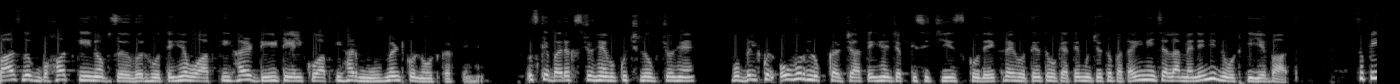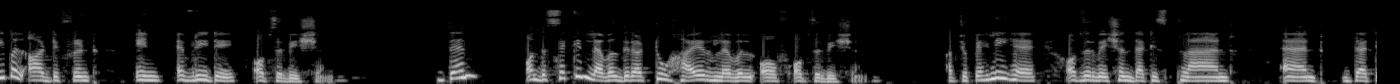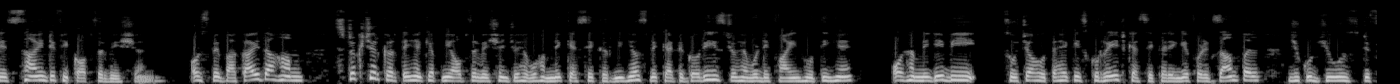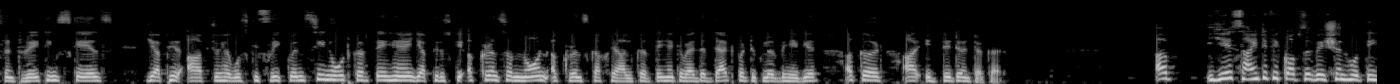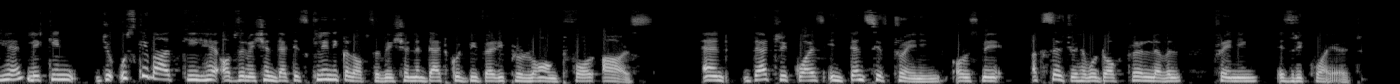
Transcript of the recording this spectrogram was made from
بعض لوگ بہت کین آبزرور ہوتے ہیں وہ آپ کی ہر ڈیٹیل کو آپ کی ہر موومنٹ کو نوٹ کرتے ہیں اس کے برعکس جو ہیں وہ کچھ لوگ جو ہیں وہ بالکل اوور لک کر جاتے ہیں جب کسی چیز کو دیکھ رہے ہوتے ہیں تو وہ کہتے ہیں مجھے تو پتا ہی نہیں چلا میں نے نہیں نوٹ کی یہ بات so people are different in every day observation then on the second level there are two higher level of observation اب جو پہلی ہے observation that is planned and that is scientific observation اور اس میں باقاعدہ ہم اسٹرکچر کرتے ہیں کہ اپنی آبزرویشن جو ہے وہ ہم نے کیسے کرنی ہے اس میں کیٹیگریز جو ہیں وہ ڈیفائن ہوتی ہیں اور ہم نے یہ بھی سوچا ہوتا ہے کہ اس کو ریٹ کیسے کریں گے for example you could use different rating scales یا پھر آپ جو ہے وہ اس کی فریکوینسی نوٹ کرتے ہیں یا پھر اس کی اکرنس اور نان اکرنس کا خیال کرتے ہیں کہ whether that particular behaviour occurred or it didn't occur اب یہ سائنٹیفک آبزرویشن ہوتی ہے لیکن جو اس کے بعد کی ہے observation that is clinical observation and that could be very prolonging for hours and that requires intensive training اور اس میں اکثر جو ہے وہ doctoral level training is required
